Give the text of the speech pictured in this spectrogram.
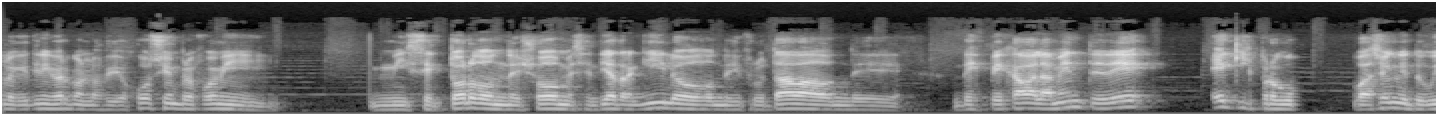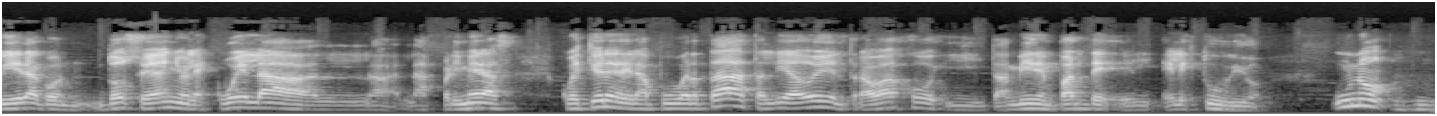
lo que tiene que ver con los videojuegos siempre fue mi, sector donde yo me sentía tranquilo, donde disfrutaba, donde despejaba la mente de X preocupación que tuviera con 12 años, la escuela, las primeras cuestiones de la pubertad hasta el día de hoy, el trabajo y también en parte el, estudio. Uno,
